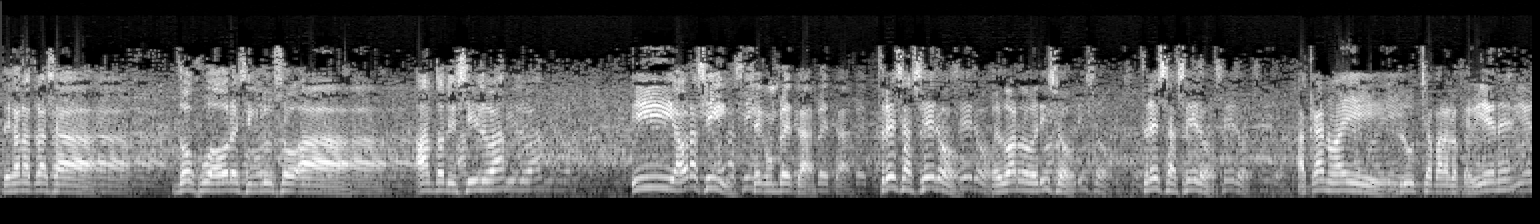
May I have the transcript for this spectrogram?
dejando atrás a dos jugadores, incluso a Anthony Silva y ahora sí, se completa. 3 a 0, Eduardo Berizo. 3 a 0. Acá no hay lucha para lo que viene.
